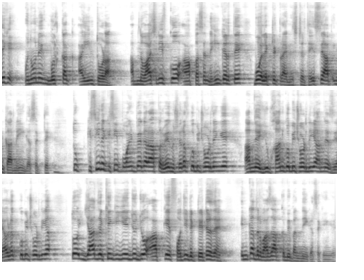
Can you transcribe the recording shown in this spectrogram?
دیکھیں انہوں نے ملک کا آئین توڑا۔ اب نواز شریف کو آپ پسند نہیں کرتے، وہ الیکٹڈ پرائم منسٹر تھے، اس سے آپ انکار نہیں کر سکتے۔ تو کسی نہ کسی پوائنٹ پہ اگر آپ پرویز مشرف کو بھی چھوڑ دیں گے، ہم نے ایوب خان کو بھی چھوڑ دیا، ہم نے ضیاء الحق کو بھی چھوڑ دیا، تو یاد رکھیں کہ یہ جو جو آپ کے فوجی ڈکٹیٹرز ہیں، ان کا دروازہ آپ کبھی بند نہیں کر سکیں گے۔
